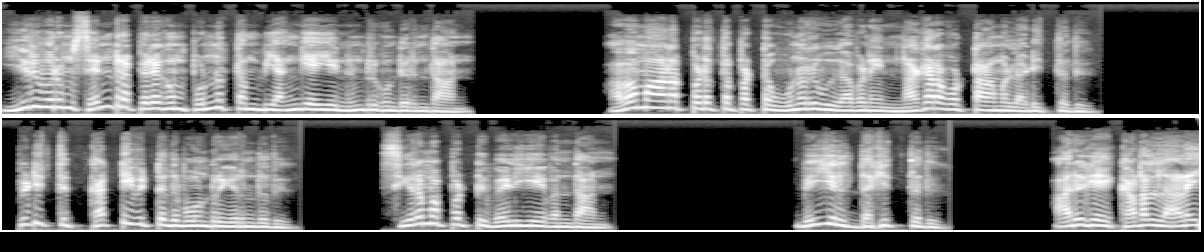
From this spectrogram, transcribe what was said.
இருவரும் சென்ற பிறகும் பொன்னுத்தம்பி அங்கேயே நின்று கொண்டிருந்தான். அவமானப்படுத்தப்பட்ட உணர்வு அவனை நகர ஒட்டாமல் அடித்தது. பிடித்து கட்டிவிட்டது போன்று இருந்தது. சிரமப்பட்டு வெளியே வந்தான். வெயில் தகித்தது. அருகே கடல் அலை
